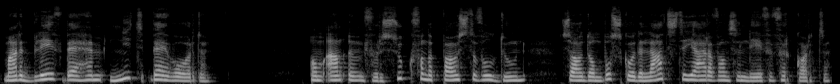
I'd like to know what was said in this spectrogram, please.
Maar het bleef bij hem niet bij woorden. Om aan een verzoek van de paus te voldoen, zou Don Bosco de laatste jaren van zijn leven verkorten.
